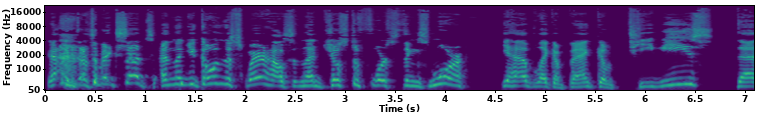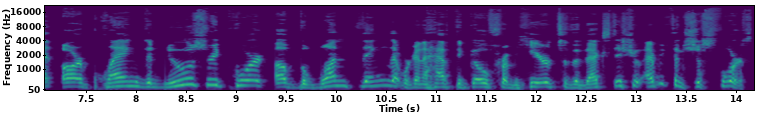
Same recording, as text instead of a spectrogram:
Yeah, it doesn't make sense. And then you go in this warehouse, and then just to force things more, you have like a bank of TVs that are playing the news report of the one thing that we're going to have to go from here to the next issue. Everything's just forced.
